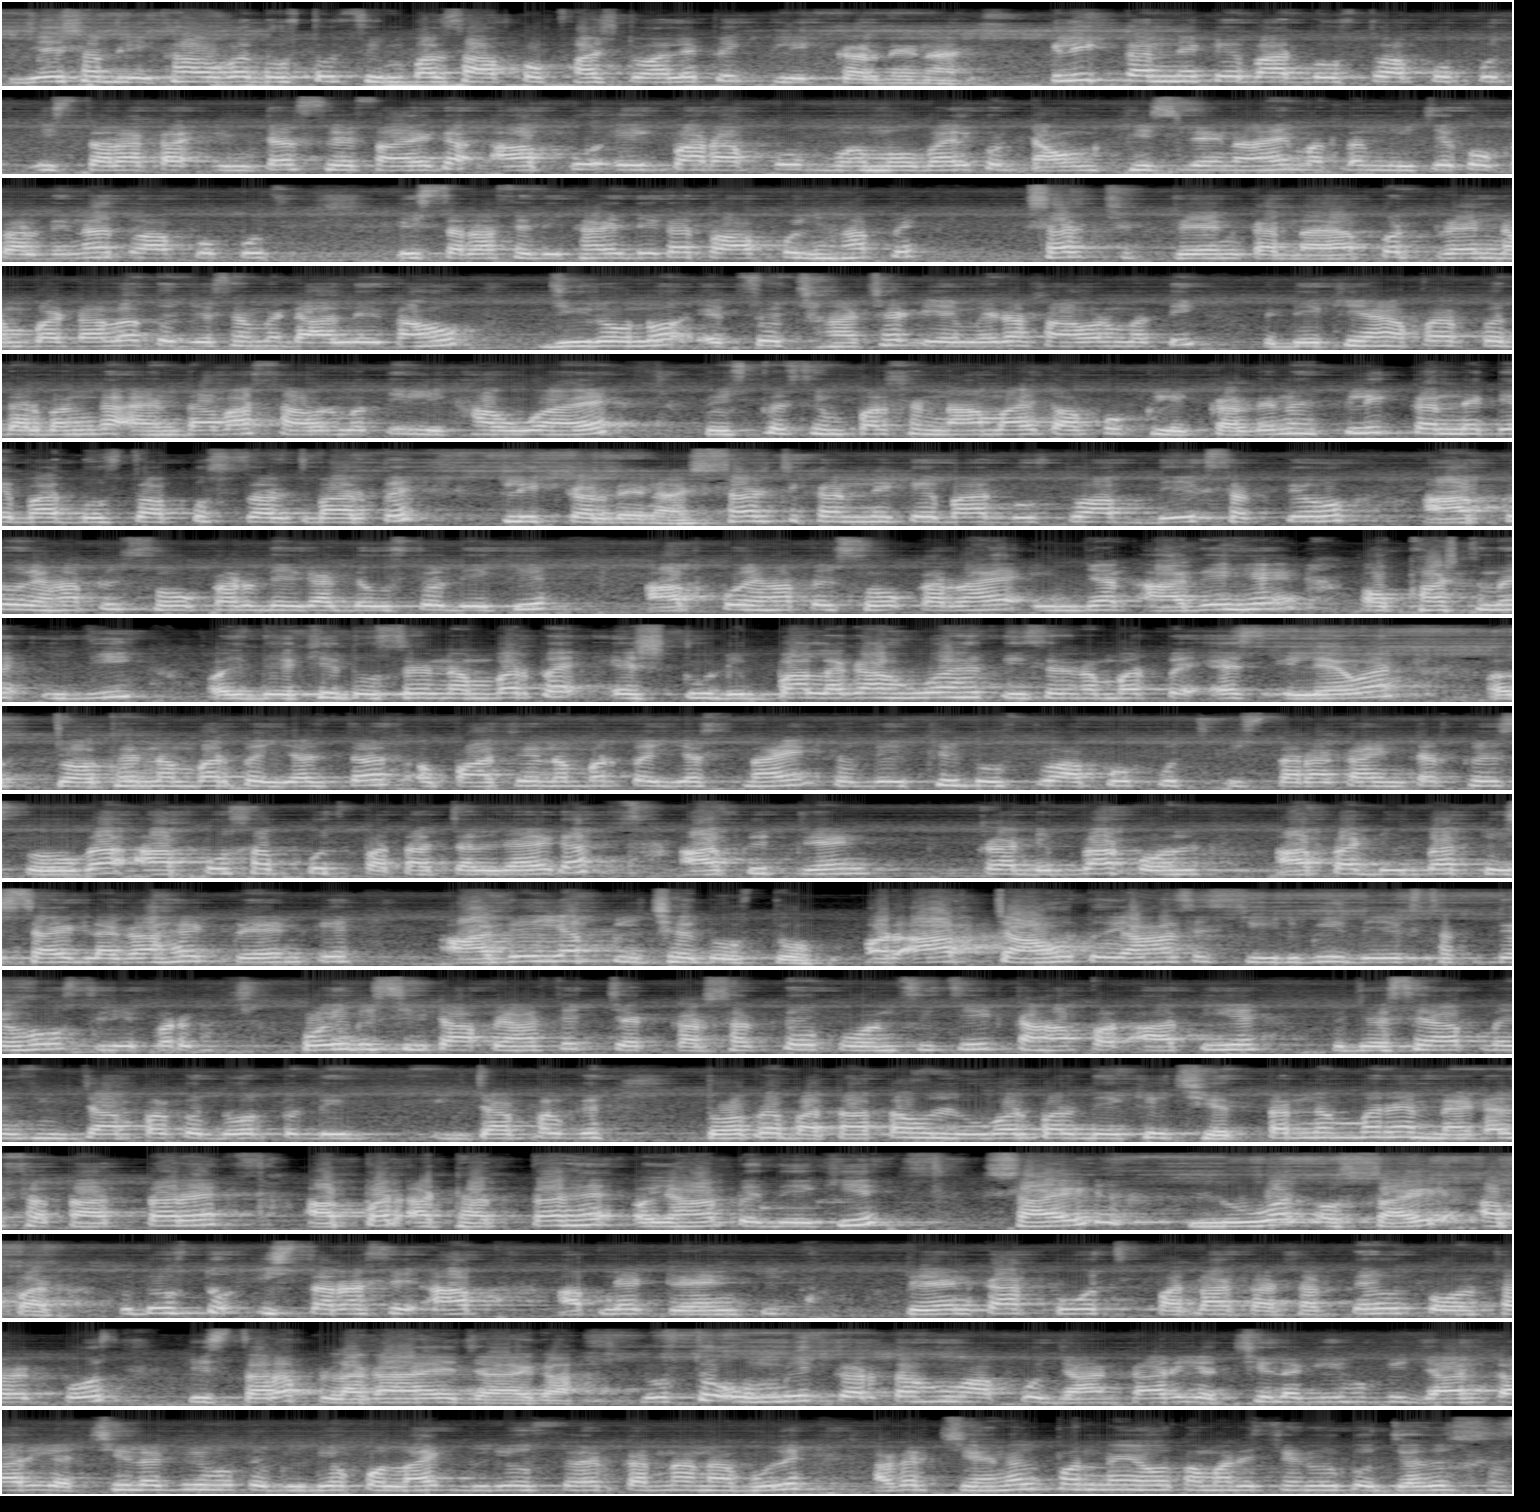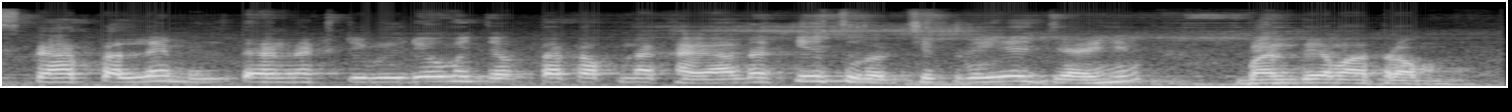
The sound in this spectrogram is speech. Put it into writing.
ये सब लिखा होगा दोस्तों, सिंपल सा आपको फ़र्स्ट वाले पे क्लिक कर देना है। क्लिक करने के बाद दोस्तों, आपको कुछ इस तरह का इंटरफेस आएगा। आपको एक बार आपको मोबाइल को डाउन खींच लेना है मतलब नीचे को कर देना है तो आपको कुछ इस तरह से दिखाई देगा। तो आपको यहाँ पे सर्च ट्रेन करना है। आपको ट्रेन नंबर डाला तो जैसे मैं डाल देता हूँ, ज़ीरो नौ एक सौ छाछठ, ये मेरा साबरमती। देखिए यहाँ पर आपको दरभंगा अहमदाबाद साबरमती लिखा हुआ है। तो इस पर सिंपल सा नाम आए तो आपको क्लिक कर देना है। क्लिक करने के बाद दोस्तों आपको सर्च बार पे क्लिक कर देना है। सर्च करने के बाद दोस्तों आप देख सकते हो, आपको यहाँ पे शो कर देगा। दोस्तों देखिए, आपको यहाँ पे शो कर रहा है, इंजन आगे है और फ़र्स्ट में इजी और देखिए दूसरे नंबर पे एस टू डिब्बा लगा हुआ है, तीसरे नंबर पे एस इलेवन और चौथे नंबर पे यस दस और पाँचवें नंबर पे यस नाइन तो देखिए दोस्तों आपको कुछ इस तरह का इंटरफेस होगा, आपको सब कुछ पता चल जाएगा। आपकी ट्रेन का डिब्बा कौन? आपका डिब्बा किस साइड लगा है? ट्रेन के आगे या पीछे दोस्तों? और आप चाहो तो यहाँ से सीट भी देख सकते हो, स्लीपर कोई भी सीट आप यहाँ से चेक कर सकते हो, कौन सी सीट कहाँ पर आती है। तो जैसे आप मैं एग्ज़ाम्पल को दो पर एग्ज़ाम्पल के तौर पर बताता हूँ, लोअर पर देखिए छिहत्तर नंबर है, मेडल सतहत्तर है, अपर अठहत्तर है, और यहाँ पे देखिए साइड लोअर और साइड अपर। तो दोस्तों, इस तरह से आप अपने ट्रेन की ट्रेन का कोच पता कर सकते हो कौन सा कोच किस तरफ़ लगाया जाएगा। दोस्तों, उम्मीद करता हूँ आपको जानकारी अच्छी लगी होगी। जानकारी अच्छी लगी हो तो वीडियो को लाइक वीडियो शेयर करना ना भूलें। अगर चैनल पर नए हो तो हमारे चैनल को ज़रूर सब्सक्राइब कर लें। मिलते हैं नेक्स्ट वीडियो में। जब तक अपना ख्याल रखिए, सुरक्षित रहिए। जय हिंद, वंदे मातरम।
